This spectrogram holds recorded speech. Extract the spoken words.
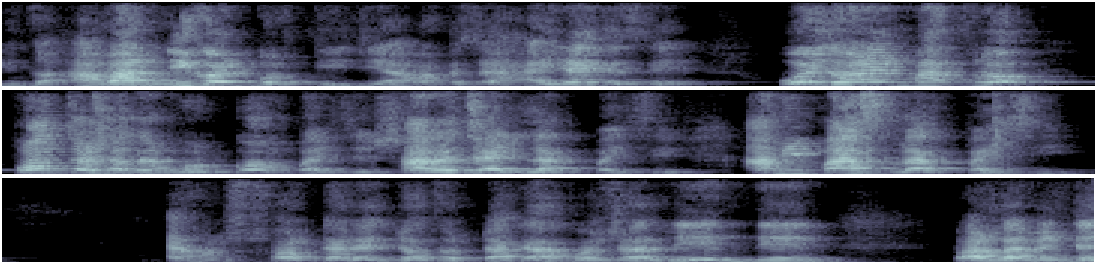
কিন্তু আমার নিকটবর্তী যে আমার কাছে হাইরা গেছে, ওই ধরেন মাত্র পঞ্চাশ হাজার ভোট কম পাইছে, সাড়ে চার লাখ পাইছে, আমি পাঁচ লাখ পাইছি। এখন সরকারের যত টাকা পয়সা, লেনদেন, পার্লামেন্টে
